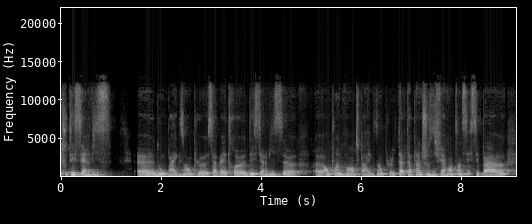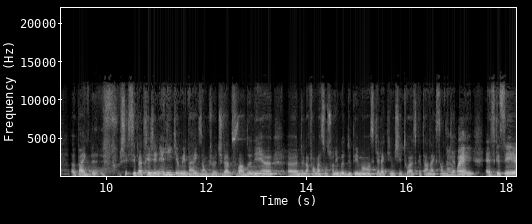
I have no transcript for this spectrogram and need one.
tous tes services. Euh, donc, par exemple, ça va être euh, des services euh, en point de vente, par exemple. Tu as, plein de choses différentes. Hein. C'est pas c'est pas très générique, mais par exemple, tu vas pouvoir donner de l'information sur les modes de paiement. Est-ce qu'il y a la clim chez toi Est-ce que tu as un accent ah handicapé Est-ce que c'est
